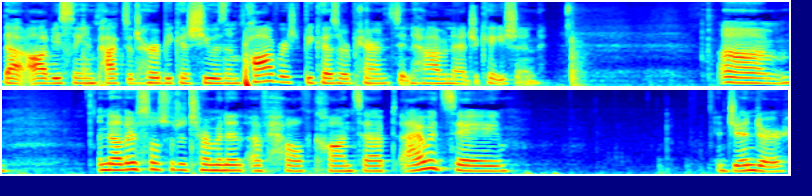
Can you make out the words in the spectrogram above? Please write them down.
that obviously impacted her because she was impoverished because her parents didn't have an education. Um, another social determinant of health concept, I would say gender.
